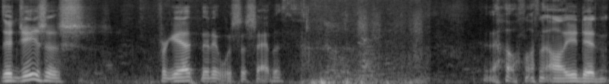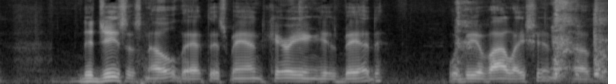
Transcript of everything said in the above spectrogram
Did Jesus forget that it was the Sabbath? No, no, you didn't. Did Jesus know that this man carrying his bed would be a violation of the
